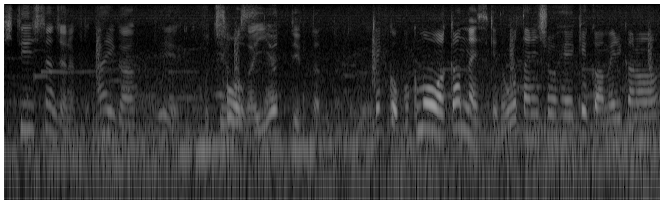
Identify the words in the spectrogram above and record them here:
否定したんじゃなくて愛があってこっちの方がいいよって言ったんだと思う。よ結構僕も分かんないですけど大谷翔平結構アメリカの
